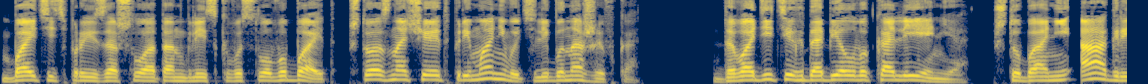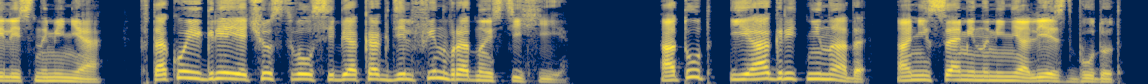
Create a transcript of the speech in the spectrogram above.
Байтить произошло от английского слова байт, что означает приманивать либо наживка. Доводить их до белого коленя, чтобы они агрились на меня. В такой игре я чувствовал себя как дельфин в родной стихии. А тут и агрить не надо, они сами на меня лезть будут.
